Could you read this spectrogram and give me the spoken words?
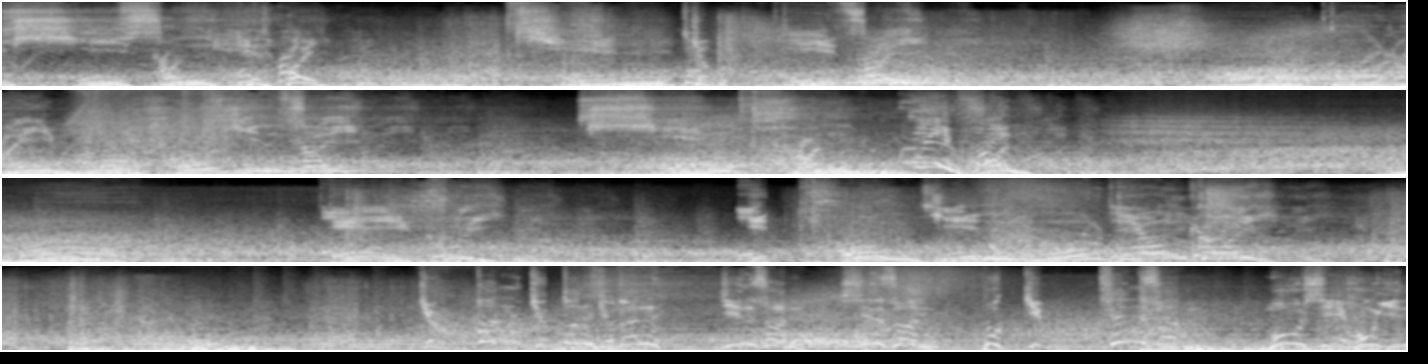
尸身血海，天劫地灾，何过来模糊人在，先探归还，地鬼一统人无两界。极端极端，人算心算不及天算，魔邪封印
